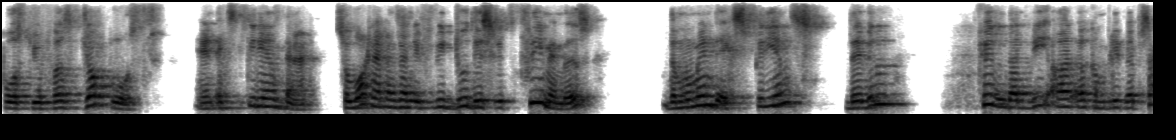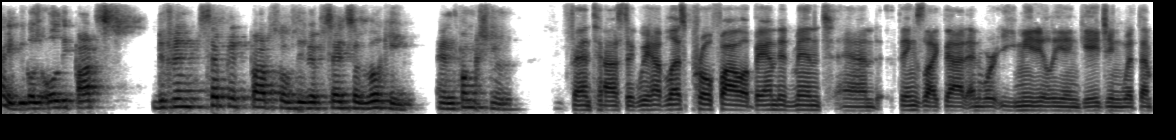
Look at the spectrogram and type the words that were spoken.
post your first job post and experience that. So what happens and if we do this with free members the moment they experience they will feel that we are a complete website because all the parts different separate parts of the websites are working and functional Fantastic. We have less profile abandonment and things like that, and we're immediately engaging with them.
